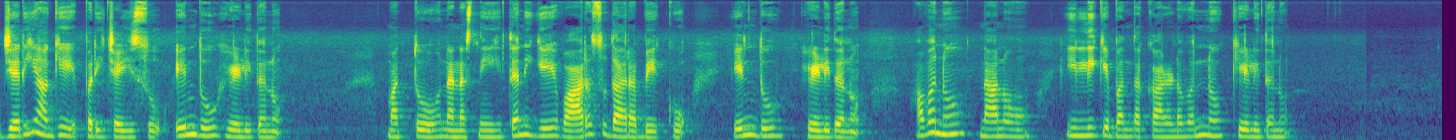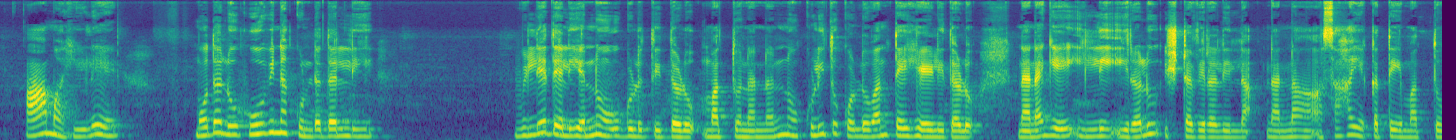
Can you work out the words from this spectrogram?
ಜರಿಯಾಗಿ ಪರಿಚಯಿಸು ಎಂದು ಹೇಳಿದನು. ಮತ್ತು ನನ್ನ ಸ್ನೇಹಿತನಿಗೆ ವಾರಸುದಾರ ಬೇಕು ಎಂದು ಹೇಳಿದನು. ಅವನು ನಾನು ಇಲ್ಲಿಗೆ ಬಂದ ಕಾರಣವನ್ನು ಕೇಳಿದನು. ಆ ಮಹಿಳೆ ಮೊದಲು ಹೂವಿನ ಕುಂಡದಲ್ಲಿ ವೀಳ್ಯದೆಲೆಯನ್ನು ಉಗುಳುತ್ತಿದ್ದಳು ಮತ್ತು ನನ್ನನ್ನು ಕುಳಿತುಕೊಳ್ಳುವಂತೆ ಹೇಳಿದಳು. ನನಗೆ ಇಲ್ಲಿ ಇರಲು ಇಷ್ಟವಿರಲಿಲ್ಲ. ನನ್ನ ಅಸಹಾಯಕತೆ ಮತ್ತು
